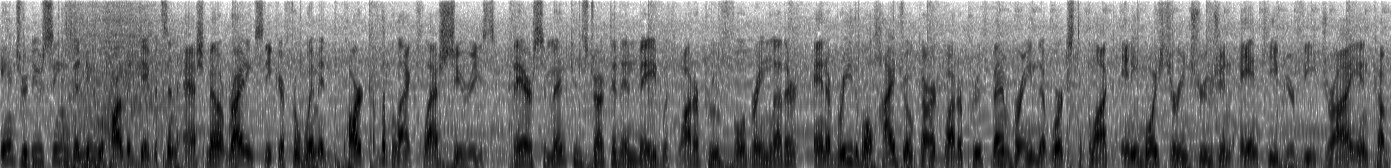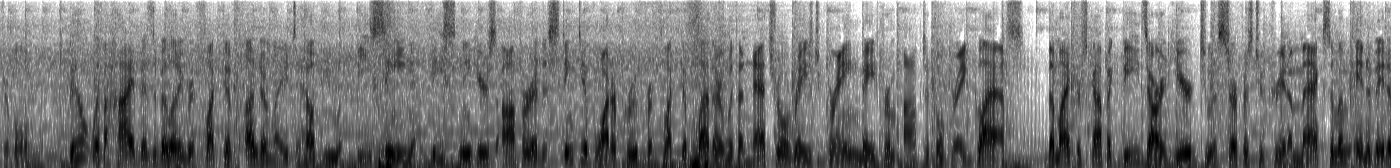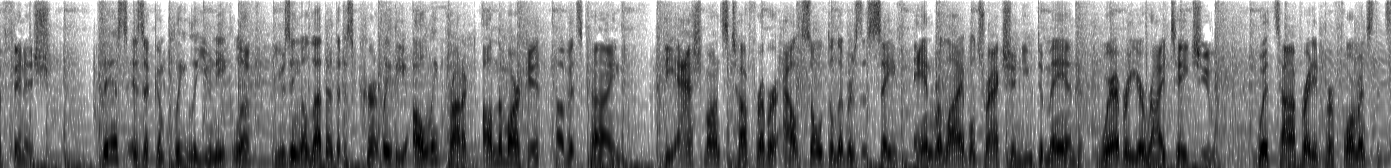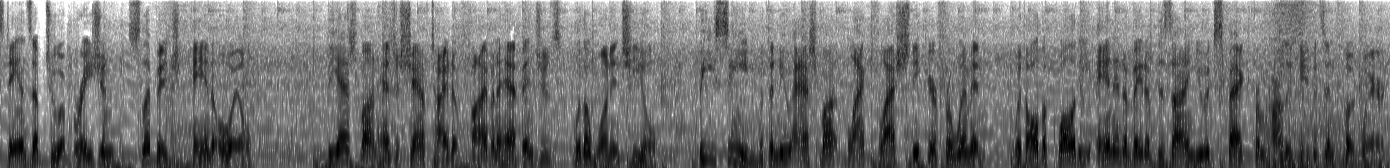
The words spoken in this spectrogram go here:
Introducing the new Harley Davidson Ashmont riding sneaker for women, part of the Black Flash series. They are cement constructed and made with waterproof full grain leather and a breathable HydroGuard waterproof membrane that works to block any moisture intrusion and keep your feet dry and comfortable. Built with a high visibility reflective underlay to help you be seen, these sneakers offer a distinctive waterproof reflective leather with a natural raised grain made from optical grade glass. The microscopic beads are adhered to a surface to create a maximum innovative finish. This is a completely unique look, using a leather that is currently the only product on the market of its kind. The Ashmont's tough rubber outsole delivers the safe and reliable traction you demand wherever your ride takes you, with top-rated performance that stands up to abrasion, slippage, and oil. The Ashmont has a shaft height of 5.5 inches with a 1-inch heel. Be seen with the new Ashmont Black Flash sneaker for women, with all the quality and innovative design you expect from Harley-Davidson footwear.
